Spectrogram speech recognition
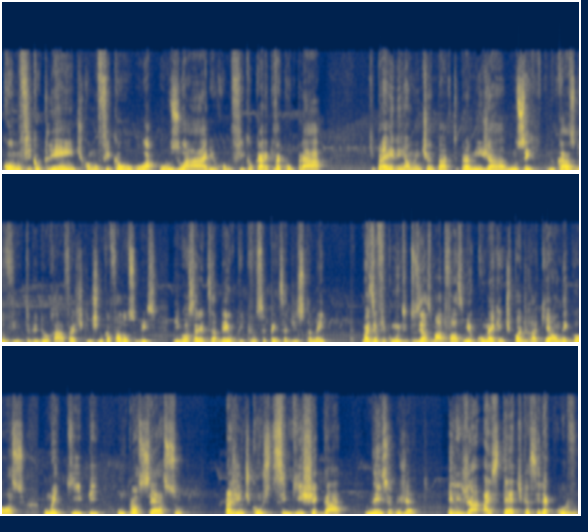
como fica o cliente, como fica o, o- a- o usuário, como fica o cara que vai comprar. Que pra ele realmente é o impacto. Pra mim já, não sei no caso do Vitor e do Rafa, acho que a gente nunca falou sobre isso. E gostaria de saber o que, que você pensa disso também. Mas eu fico muito entusiasmado, falar assim, meu, como é que a gente pode hackear um negócio, uma equipe, um processo, pra gente conseguir chegar nesse objeto. Ele já, a estética, se ele é curvo,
